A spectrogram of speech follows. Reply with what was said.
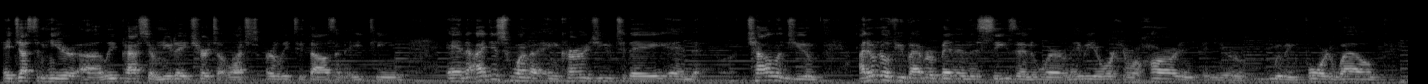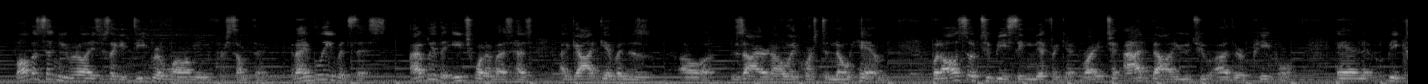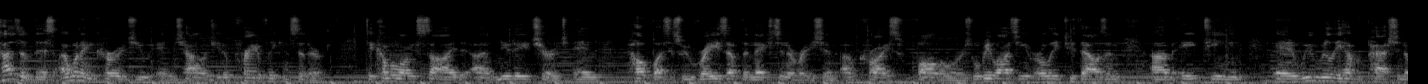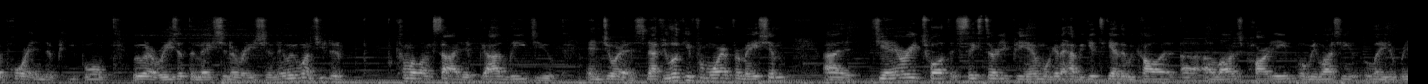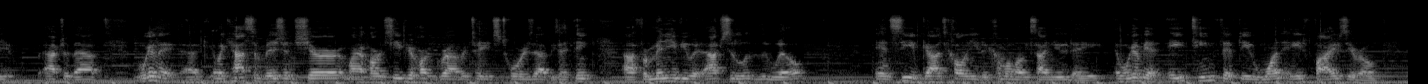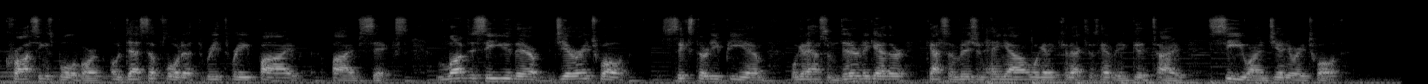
Hey, Justin here, uh, lead pastor of New Day Church that launches early 2018. And I just want to encourage you today and challenge you. I don't know if you've ever been in this season where maybe you're working real hard and, and you're moving forward well, but all of a sudden you realize there's like a deeper longing for something. And I believe it's this. I believe that each one of us has a God given des- uh, desire, not only, of course, to know Him, but also to be significant, right? To add value to other people. And because of this, I want to encourage you and challenge you to prayerfully consider to come alongside uh, New Day Church and help us as we raise up the next generation of Christ followers. We'll be launching early 2018, and we really have a passion to pour into people. We want to raise up the next generation, and we want you to come alongside if God leads you and join us. Now, if you're looking for more information, uh, January 12th at 6:30 p.m. We're gonna have a get together. We call it a, a launch party. We'll be launching later after that. We're gonna, uh, gonna cast some vision, share my heart, see if your heart gravitates towards that because I think uh, for many of you it absolutely will. And see if God's calling you to come alongside New Day. And we're gonna be at 1850 1850 Crossings Boulevard, Odessa, Florida 33556. Love to see you there, January 12th. 6.30 p.m. We're going to have some dinner together, cast some vision, hang out, we're going to connect. It's going to be a good time. See you on January 12th.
